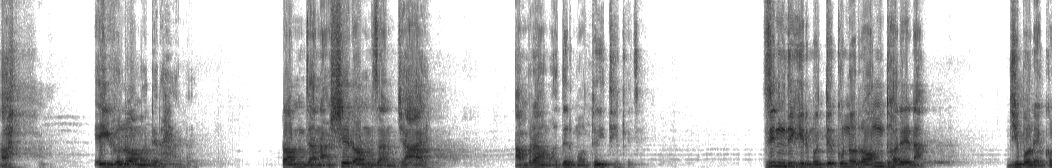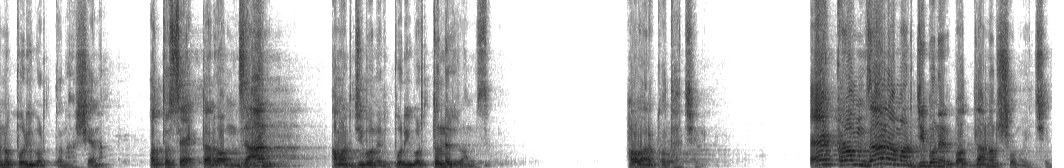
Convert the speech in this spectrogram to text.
আহ, এই হলো আমাদের হাল। রমজান আসে, রমজান যায়। আমরা আমাদের মতোই থেকে যাই। জিন্দিগির মধ্যে কোনো রং ধরে না। জীবনে কোনো পরিবর্তন আসে না। অথচ একটা রমজান আমার জীবনের পরিবর্তনের রমজান। হওয়ার কথা ছিল। এক রমজান আমার জীবনের বদলানোর সময় ছিল।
